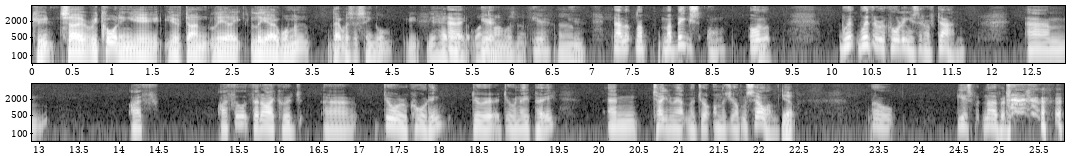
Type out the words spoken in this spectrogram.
Good. So recording, you you've done Leo Leo Woman. That was a single you, you had Uh, out at one yeah, time, wasn't it? Yeah, Um, yeah. Now look, my, my big song, or look, with, with the recordings that I've done, um, I th- I thought that I could uh, do a recording, do a, do an EP, and take them out on the job on the job and sell them. Yep. Well, yes, but no, but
